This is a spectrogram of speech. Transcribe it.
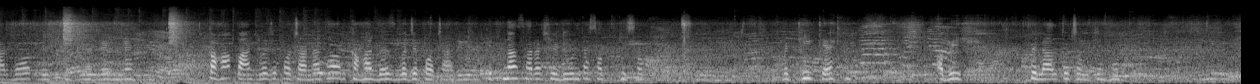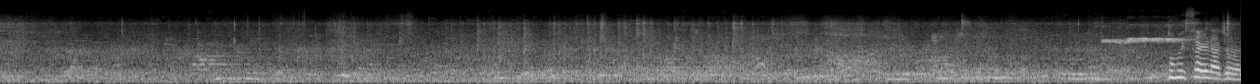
यार, बहुत दिया ट्रेन ने कहाँ पाँच बजे पहुँचाना था और कहाँ दस बजे पहुँचा रही है? कितना सारा शेड्यूल था सब कुछ सब। बट ठीक है, अभी फ़िलहाल तो चलते हैं। तुम इस साइड आ जाओ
